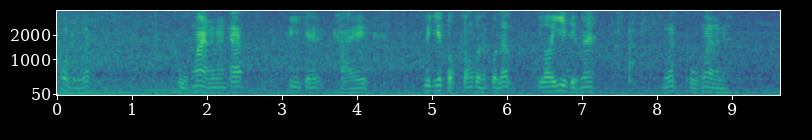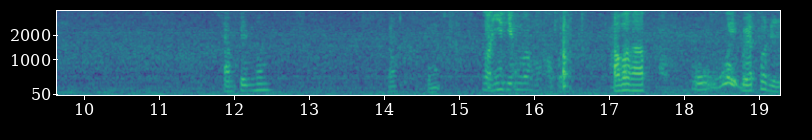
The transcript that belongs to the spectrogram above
โอ้ถือว่า ถูกมากเลยนะครับพี่แกขายเมื่อกี้ตกสองขวดขวดละร้อยยี่สิบนะถือว่าถูกมากเลยนะจำเป็นนุ่มเนาะผมร้อยยี่สิบว่าผมขอบคุณเอาปะครับ โอ้ยเบิร์ดพอดี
